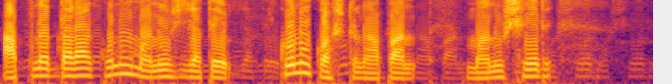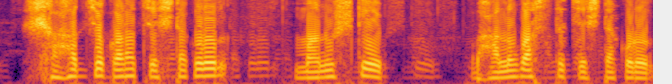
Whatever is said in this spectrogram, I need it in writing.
আপনার দ্বারা কোনো মানুষ যাতে কোনো কষ্ট না পান। মানুষের সাহায্য করার চেষ্টা করুন। মানুষকে ভালোবাসতে চেষ্টা করুন।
